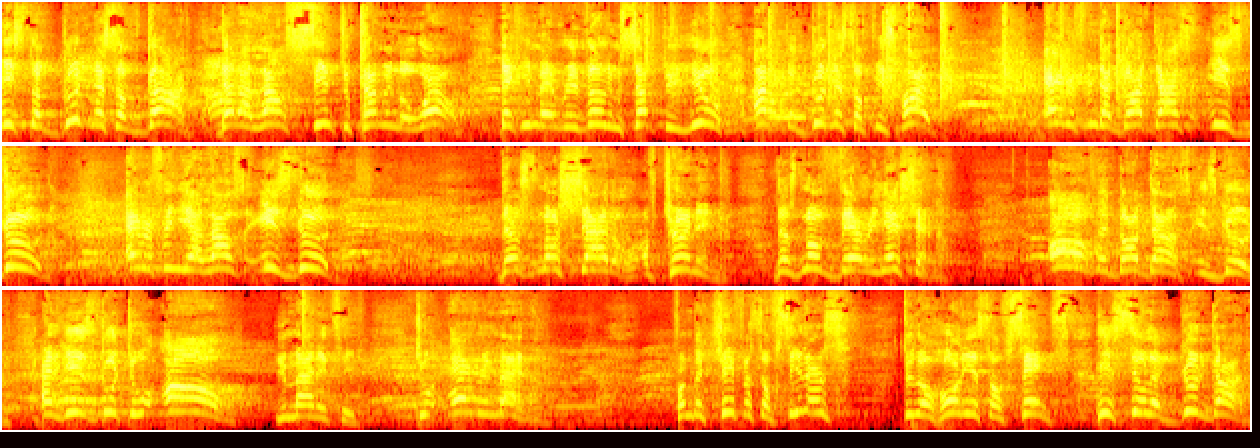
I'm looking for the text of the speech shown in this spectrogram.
It's the goodness of God that allows sin to come in the world, that He may reveal Himself to you out of the goodness of His heart. Everything that God does is good, everything He allows is good. There's no shadow of turning, there's no variation. All that God does is good, and He is good to all humanity, to every man, from the chiefest of sinners to the holiest of saints. He's still a good God.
